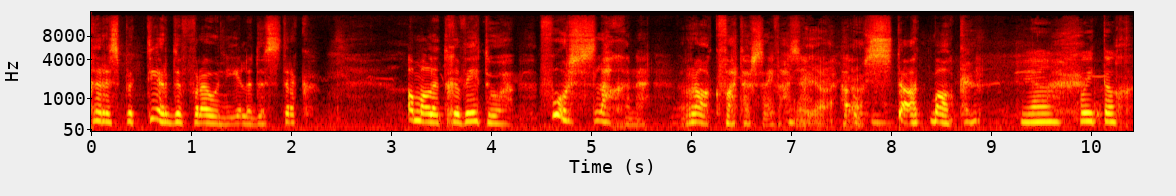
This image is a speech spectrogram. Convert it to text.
gerespekteerde vrou in die hele distrik. Almal het geweet hoe voorslag en 'n raakvatter sy was. ja, Ou staatmaker. Ja, fooi tog.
